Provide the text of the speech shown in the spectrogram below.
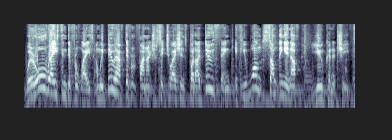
We're all raised in different ways and we do have different financial situations, but I do think if you want something enough, you can achieve it.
